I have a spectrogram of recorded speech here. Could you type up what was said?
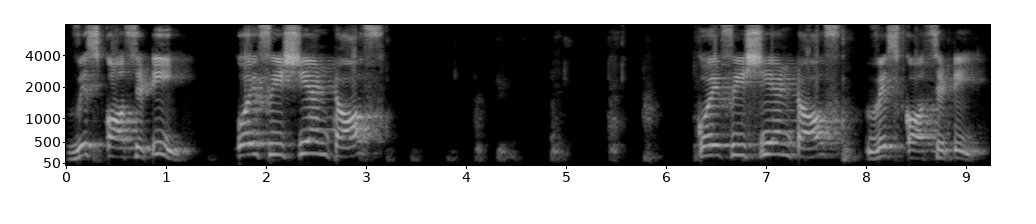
viscosity coefficient of coefficient of viscosity.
